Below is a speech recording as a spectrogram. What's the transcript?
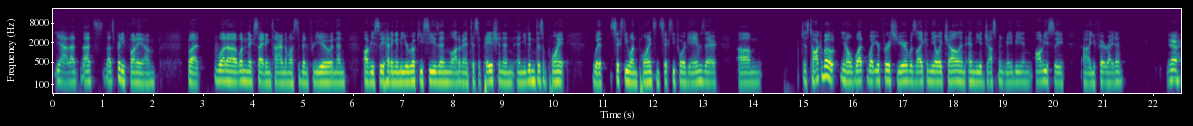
Yeah, that that's that's pretty funny. Um, but what a what an exciting time that must have been for you. And then obviously heading into your rookie season, a lot of anticipation, and and you didn't disappoint with 61 points in 64 games there. Um, just talk about you know what what your first year was like in the OHL and and the adjustment maybe, and obviously uh, you fit right in. Yeah,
